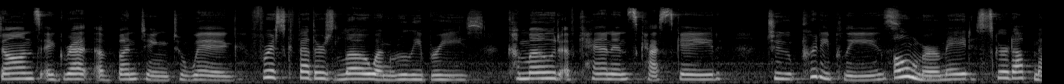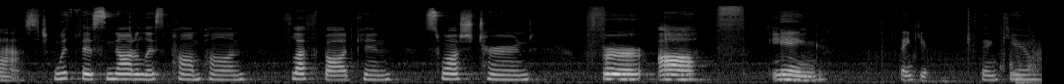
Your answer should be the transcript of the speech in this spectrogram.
dawns a gret of bunting to wig, frisk feathers low unruly breeze, commode of cannons cascade, to pretty please, O mermaid, skirt up mast, with this nautilus pompon, fluff bodkin, swash turned, fur off, ing. Thank you. Thank you.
